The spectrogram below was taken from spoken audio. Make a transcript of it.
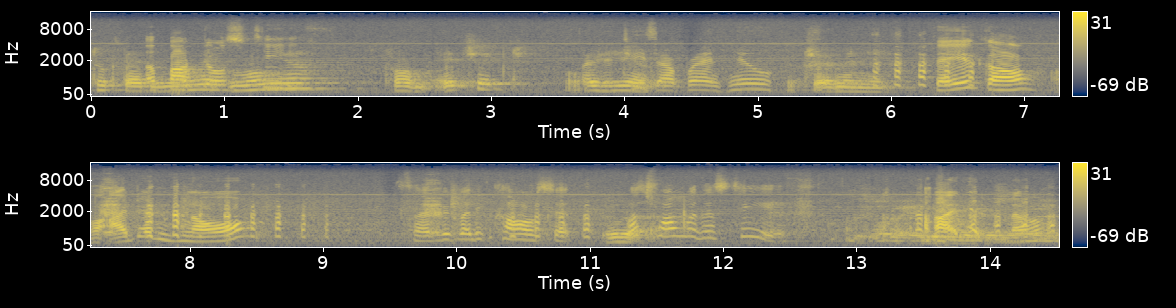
took that About mummy- those teeth. from Egypt over But the here teeth are brand new. Germany. there you go. Well, I didn't know. So everybody calls it, what's wrong with his teeth? I didn't know.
